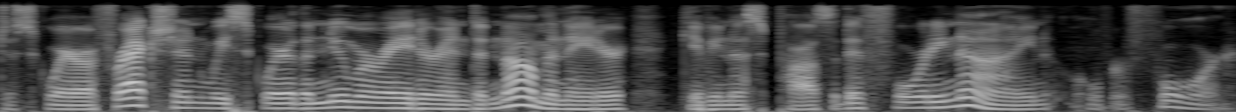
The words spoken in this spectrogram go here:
To square a fraction, we square the numerator and denominator, giving us positive 49 over 4.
